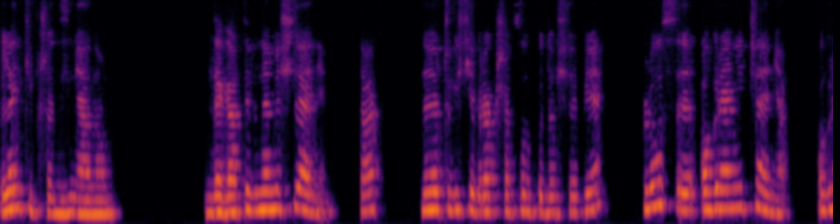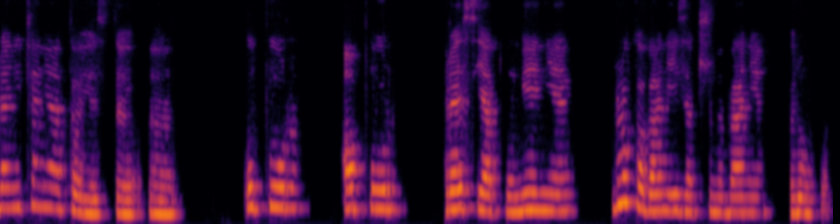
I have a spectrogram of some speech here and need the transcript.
lęki przed zmianą, negatywne myślenie, tak? No i oczywiście brak szacunku do siebie, plus y, ograniczenia. Ograniczenia to jest y, upór, opór, presja, tłumienie, blokowanie i zatrzymywanie ruchu.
